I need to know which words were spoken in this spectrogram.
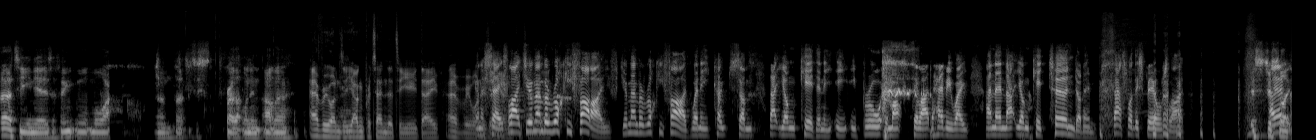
thirteen years, I think, more. more um, but just throw that one in out there. Everyone's a young pretender to you, Dave. Everyone. I'm gonna is a say it's young like. Do you remember. Rocky Five? Do you remember Rocky Five when he coached some that young kid and he, he, he brought him up to like the heavyweight and then that young kid turned on him? That's what this feels like. It's just I- like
